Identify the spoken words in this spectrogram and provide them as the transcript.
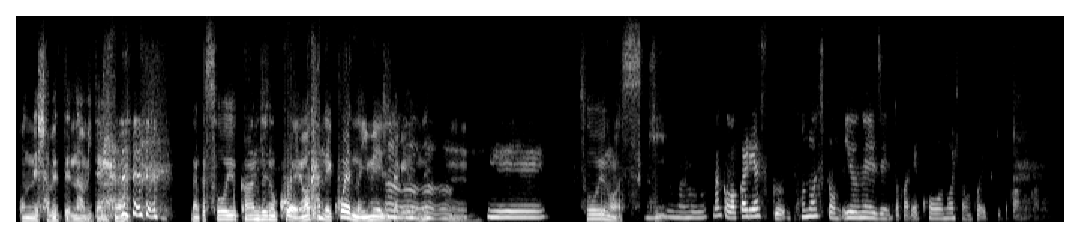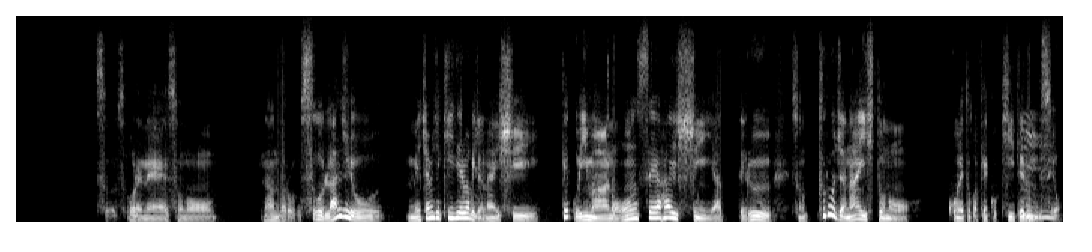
本音喋ってんな、みたいな。なんかそういう感じの声、わかんない。声のイメージだけどね。うんうんうんうんうんへえ。そういうのは好きなるほど。なんかわかりやすく、この人、有名人とかで、この人の声好きとかあるのかそうそう俺ね、その、なんだろう、すごいラジオめちゃめちゃ聞いてるわけじゃないし、結構今、あの、音声配信やってる、その、プロじゃない人の声とか結構聞いてるんですよ。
